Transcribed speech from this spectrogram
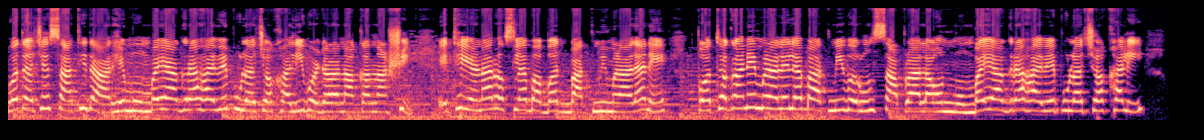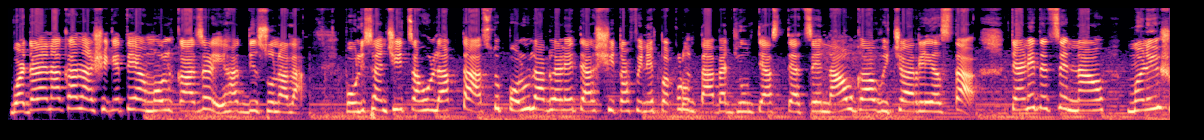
व त्याचे साथीदार हे मुंबई आग्रा हायवे पुलाच्या खाली वडाळा नाका नाशिक येथे येणार असल्याबाबत बातमी मिळाल्याने पथकाने मिळालेल्या बातमीवरून सापळा लावून मुंबई आग्रा हायवे पुलाच्या खाली वडाळा नाका नाशिक येथे अमोल काजळे हा दिसून आला. पोलिसांची चाहू लागताच तो पळू लागल्याने त्यास शिताफीने पकडून ताब्यात घेऊन त्यास त्याचे नाव गाव विचारले असता. त्याने त्याचे नाव मनीष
